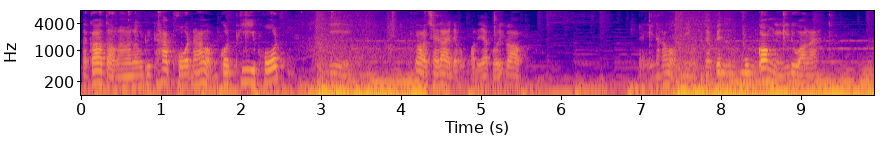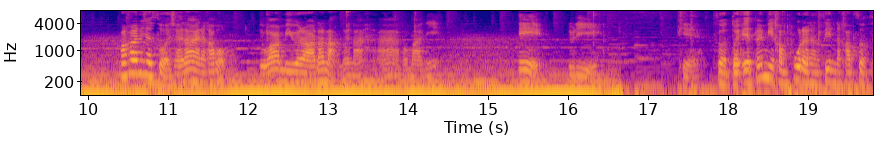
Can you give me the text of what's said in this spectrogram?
แล้วก็ต่อมาเราดูท่าโพสนะครับผมกด P โพสนี่ก็ใช้ได้เดี๋ยวผมขออนุญาตโพสอีกรอบ อย่างนี้นะครับผมนี่ผมจะเป็นมุมกล้องอย่างนี้ดูเอานะค่อนข้างที่จะสวยใช้ได้นะครับผมหรือว่ามีเวลาด้านหลังด้วยนะ อ่า ประมาณนี้เท่ดูดี เค ส่วนตัวเอสไม่มีคำพูดอะไรทั้งสิ้นนะครับ ส่วนส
